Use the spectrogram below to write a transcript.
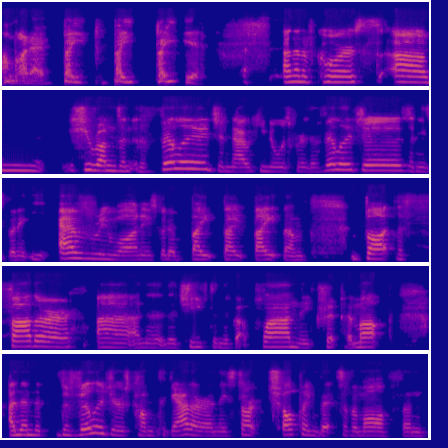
I'm going to bite, bite, bite you. And then, of course, um, she runs into the village, and now he knows where the village is, and he's going to eat everyone. He's going to bite, bite, bite them. But the father uh, and the, the chieftain, they've got a plan. They trip him up, and then the, the villagers come together and they start chopping bits of him off. And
